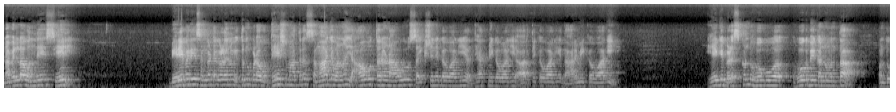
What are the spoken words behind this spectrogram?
ನಾವೆಲ್ಲ ಒಂದೇ ಸೇರಿ ಬೇರೆ ಬೇರೆ ಸಂಘಟನೆಗಳನ್ನು ಇದ್ರೂ ಕೂಡ ಉದ್ದೇಶ ಮಾತ್ರ ಸಮಾಜವನ್ನು ಯಾವ ಥರ ನಾವು ಶೈಕ್ಷಣಿಕವಾಗಿ, ಆಧ್ಯಾತ್ಮಿಕವಾಗಿ, ಆರ್ಥಿಕವಾಗಿ, ಧಾರ್ಮಿಕವಾಗಿ ಹೇಗೆ ಬೆಳೆಸ್ಕೊಂಡು ಹೋಗುವ ಹೋಗಬೇಕನ್ನುವಂಥ ಒಂದು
